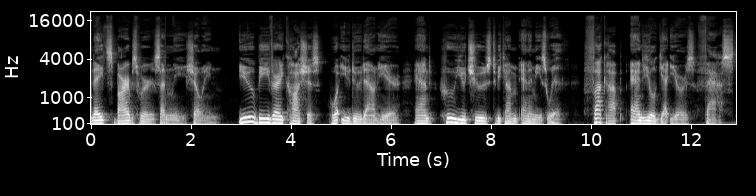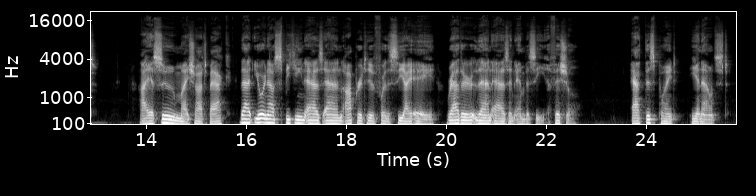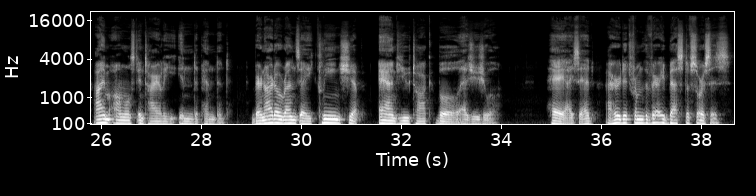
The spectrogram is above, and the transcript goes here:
Nate's barbs were suddenly showing. You be very cautious what you do down here and who you choose to become enemies with. Fuck up and you'll get yours fast. I assume, I shot back, that you're now speaking as an operative for the CIA rather than as an embassy official. At this point, he announced, I'm almost entirely independent. Bernardo runs a clean ship, and you talk bull as usual. Hey, I said, I heard it from the very best of sources.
